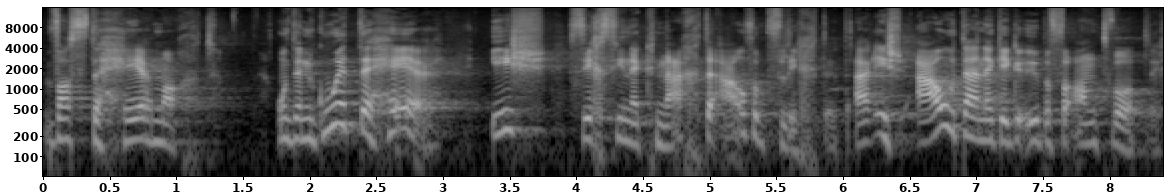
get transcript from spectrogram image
was der Herr macht. Und ein guter Herr ist sich seinen Knechten auch verpflichtet. Er ist auch denen gegenüber verantwortlich.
